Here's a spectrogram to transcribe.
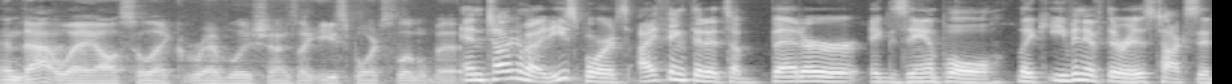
in that way, also like revolutionize like esports a little bit. And talking about esports, I think that it's a better example. Like, even if there is toxic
